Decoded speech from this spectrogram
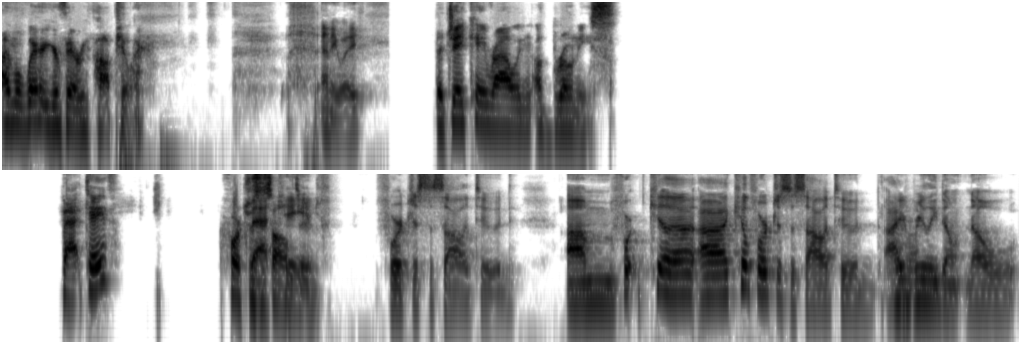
I'm aware you're very popular. Anyway, The J.K. Rowling of bronies. Batcave? Fortress of Solitude. Batcave, Fortress of Solitude. Um, for uh, uh, kill Fortress of Solitude. I Mhm. really don't know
